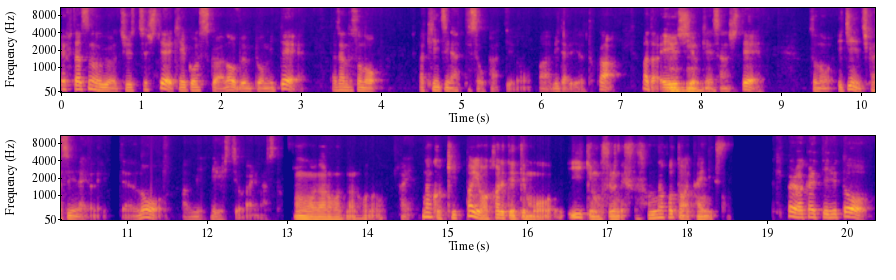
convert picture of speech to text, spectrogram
2つの群を抽出して、傾向スコアの分布を見て、ちゃんとその、まあ、均一になってそうかっていうのをまあ見たりだとか、または AUC を計算して、その1に近すぎないよねみたいなのをまあ見見る必要がありますと。おーなるほどなるほど。はい。なんかきっぱり分かれててもいい気もするんですけど、そんなことはないんですね。きっぱり分かれていると、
